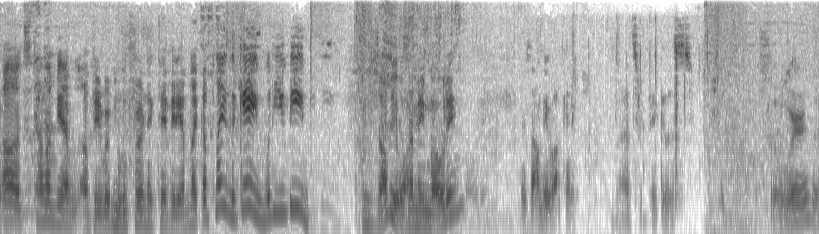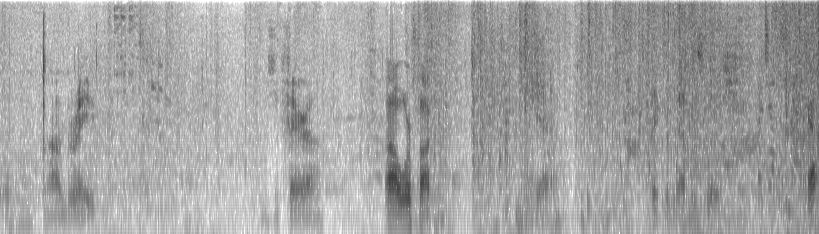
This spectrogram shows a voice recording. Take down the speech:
Oh, it's telling me I'm, I'll be removed for an activity. I'm like, I'm playing the game. What do you mean? I'm zombie Because I'm walking. emoting? They're zombie walking. That's ridiculous. So where is it? Oh, great. It's a Pharah. Oh, we're fucked. Yeah. Take a grab the switch. Adjusting angle. Yep.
